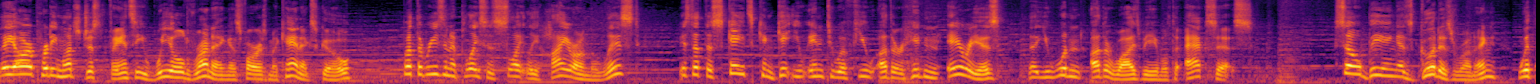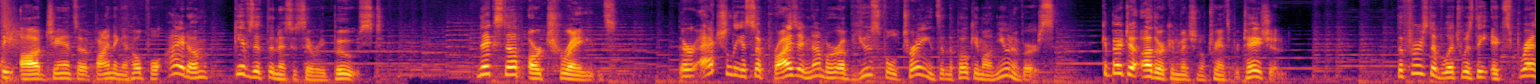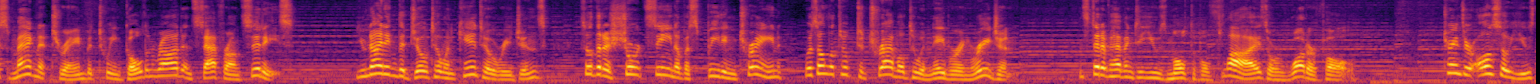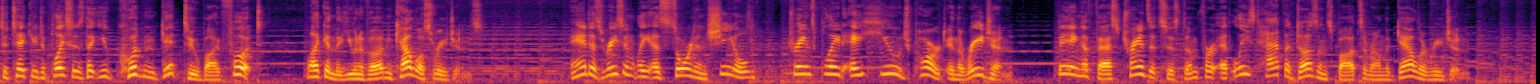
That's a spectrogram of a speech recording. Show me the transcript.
They are pretty much just fancy wheeled running as far as mechanics go, but the reason it places slightly higher on the list is that the skates can get you into a few other hidden areas that you wouldn't otherwise be able to access. So being as good as running, with the odd chance of finding a helpful item, gives it the necessary boost. Next up are trains. There are actually a surprising number of useful trains in the Pokemon universe, compared to other conventional transportation. The first of which was the Express Magnet train between Goldenrod and Saffron cities, uniting the Johto and Kanto regions so that a short scene of a speeding train was all it took to travel to a neighboring region, instead of having to use multiple flies or waterfall. Trains are also used to take you to places that you couldn't get to by foot, like in the Unova and Kalos regions. And as recently as Sword and Shield, trains played a huge part in the region, being a fast transit system for at least half a dozen spots around the Galar region.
